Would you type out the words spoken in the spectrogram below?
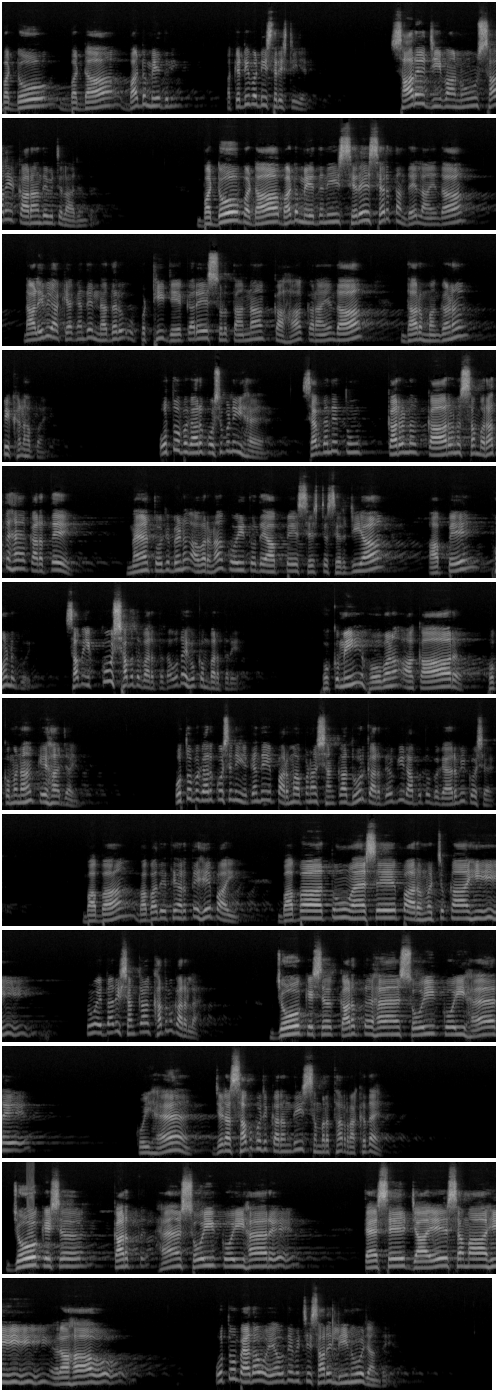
ਵੱਡੋ, ਵੱਡਾ, ਵੱਡ ਮੇਦਨੀ। ਆ ਕਿੱਡੀ ਵੱਡੀ ਸ੍ਰਿਸ਼ਟੀ ਹੈ। ਸਾਰੇ ਜੀਵਾਂ ਨੂੰ ਸਾਰੇ ਕਾਰਾਂ ਦੇ ਵਿੱਚ ਲਾ ਜਾਂਦਾ ਵੱਡੋ, ਵੱਡਾ, ਵੱਡ ਮੇਦਨੀ ਸਿਰੇ ਸਿਰ ਧੰਦੇ ਲਾਏਂਦਾ। ਨਾਲ ਇਹ ਵੀ ਆਖਿਆ, ਕਹਿੰਦੇ, ਨਦਰ ਉਪੱਠੀ ਜੇ ਕਰੇ ਸੁਲਤਾਨਾ ਕਹਾ ਕਰਾਏਂਦਾ ਦਰ ਮੰਗਣ ਭਿਖ ਨਾ ਪਾਏ। ਉਹ ਤੋਂ ਬਗੈਰ ਕੁਛ ਵੀ ਨਹੀਂ ਹੈ। ਸਭ ਕਹਿੰਦੇ, ਤੂੰ ਕਰਨ ਕਾਰਨ ਸਮਰੱਥ ਹੈ ਕਰਤੇ ਮੈਂ ਤੁਝ ਬਿਨ ਅਵਰ ਨਾ ਕੋਈ, ਤੁਧ ਆਪੇ ਸਿਸ਼ਟ ਸਿਰਜੀਆ, ਆਪੇ ਫੁੰਡ ਕੋਈ। ਸਭ ਇੱਕੋ ਸ਼ਬਦ ਵਰਤਦਾ, ਉਹਦਾ ਹੀ ਹੁਕਮ ਵਰਤ ਰਿਹਾ। ਹੁਕਮੀ ਹੋਵਣ ਆਕਾਰ ਹੁਕਮ ਨਾ ਕਿਹਾ ਜਾਏ। ਉਹ ਤੋਂ ਬਗੈਰ ਕੁਛ ਨਹੀਂ ਹੈ। ਕਹਿੰਦੇ ਇਹ ਭਰਮ ਆਪਣਾ ਸ਼ੰਕਾ ਦੂਰ ਕਰ ਦਿਓ ਕਿ ਰੱਬ ਤੋਂ ਬਗੈਰ ਵੀ ਕੁਛ ਹੈ। ਬਾਬਾ ਬਾਬਾ ਦੇ ਇੱਥੇ ਅਰਥ ਹੈ ਭਾਈ ਬਾਬਾ ਤੂੰ ਐਸੇ ਭਰਮ ਚੁਕਾਹੀ, ਤੂੰ ਇਦਾਂ ਦੀ ਸ਼ੰਕਾ ਖਤਮ ਕਰ ਲੈ। ਜੋ ਕਿਛ ਕਰਤ ਹੈ, ਸੋਈ ਕੋਈ ਹੈ ਰੇ। ਕੋਈ ਹੈ ਜਿਹੜਾ ਸਭ ਕੁਝ ਕਰਨ ਦੀ ਸਮਰੱਥਾ ਰੱਖਦਾ ਹੈ। ਜੋ ਕਿਛ ਕਰਤ ਹੈ ਸੋਈ ਕੋਈ ਹੈ ਰੇ ਤੈਸੇ ਜਾਏ ਸਮਾਹੀ ਰਹਾਓ ਉਹ ਤੋਂ ਪੈਦਾ ਹੋਇਆ ਉਹਦੇ ਵਿੱਚ ਸਾਰੇ ਲੀਨ ਹੋ ਜਾਂਦੇ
